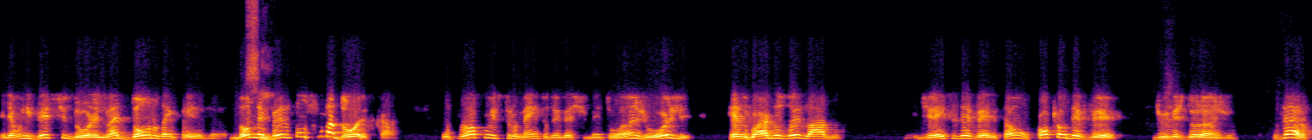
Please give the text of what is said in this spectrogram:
Ele é um investidor, ele não é dono da empresa. Dono Sim. da empresa são os fundadores, cara. O próprio instrumento do investimento anjo hoje resguarda os dois lados, direitos e deveres. Então, qual que é o dever de um investidor anjo? Zero.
